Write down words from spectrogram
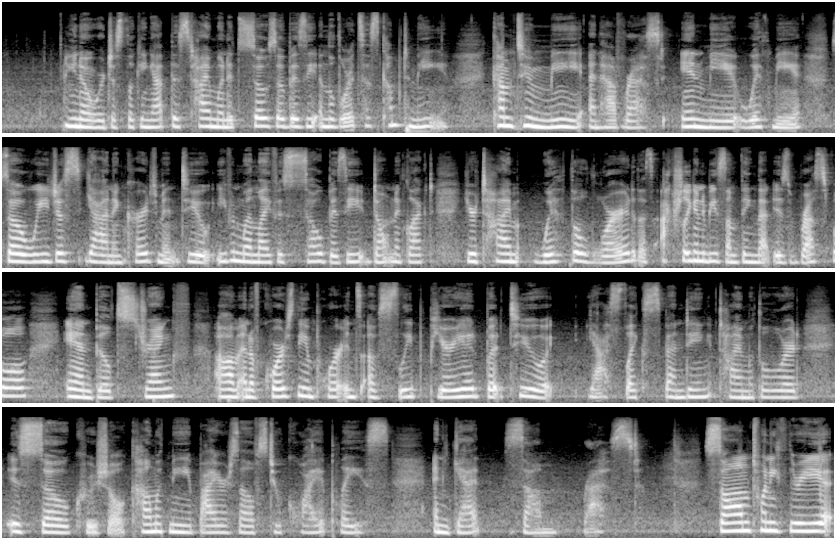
you know, we're just looking at this time when it's so, so busy, and the Lord says, Come to me. Come to me and have rest in me, with me. So, we just, yeah, an encouragement to even when life is so busy, don't neglect your time with the Lord. That's actually going to be something that is restful and builds strength. Um, and of course, the importance of sleep, period. But, two, yes, like spending time with the Lord is so crucial. Come with me by yourselves to a quiet place and get some rest. Psalm 23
